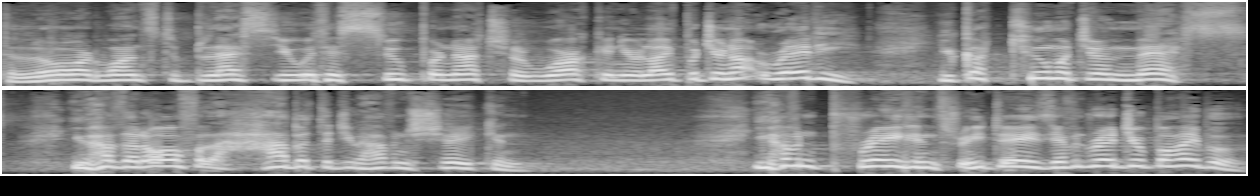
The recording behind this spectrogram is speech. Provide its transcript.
The Lord wants to bless you with His supernatural work in your life, but you're not ready. You've got too much of a mess. You have that awful habit that you haven't shaken. You haven't prayed in three days. You haven't read your Bible.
